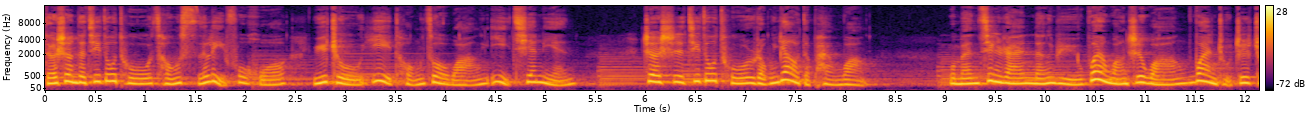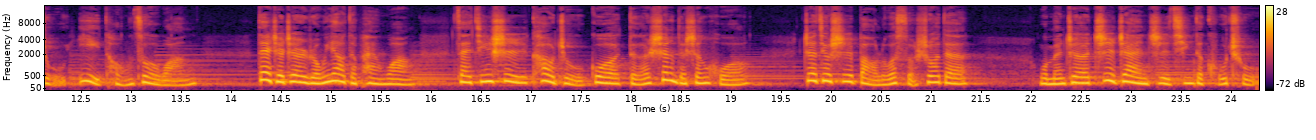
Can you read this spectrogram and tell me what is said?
得胜的基督徒从死里复活，与主一同作王一千年，这是基督徒荣耀的盼望。我们竟然能与万王之王、万主之主一同作王，带着这荣耀的盼望，在今世靠主过得胜的生活。这就是保罗所说的：“我们这至战至轻的苦楚，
